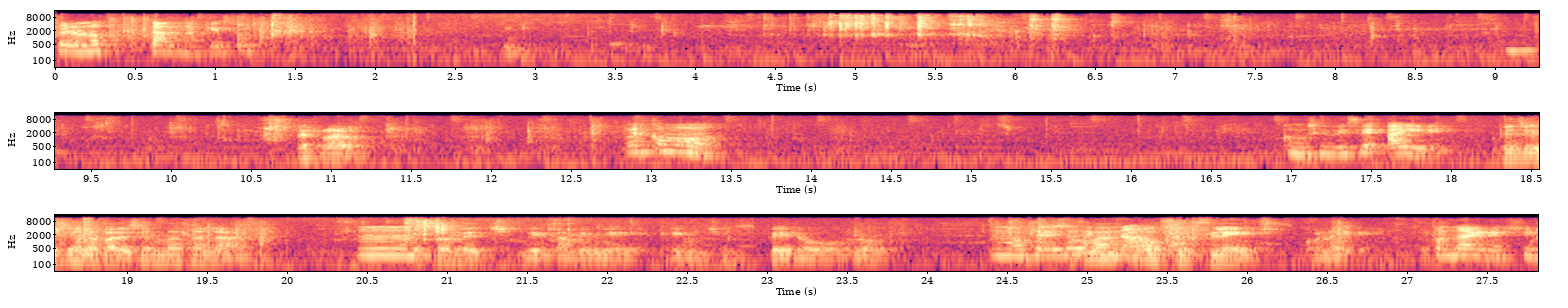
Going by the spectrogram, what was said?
Pero no tan a queso. Es raro. Es como... Como si hubiese aire. Pensé que se iban a parecer más a la... Mm. Que son de, también de cream cheese, pero no. No sé, son más como soufflé con aire. Con aire, sí.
